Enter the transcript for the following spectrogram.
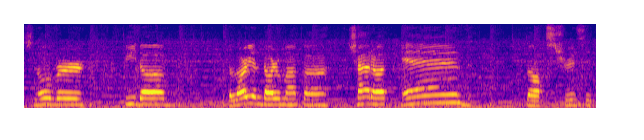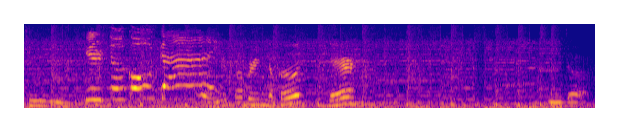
Snover. P-Dub, Galarian Darumaka, Chatot, and Toxtricity. Here's the code, guys. Oh, you're covering the code there. P-Dub.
